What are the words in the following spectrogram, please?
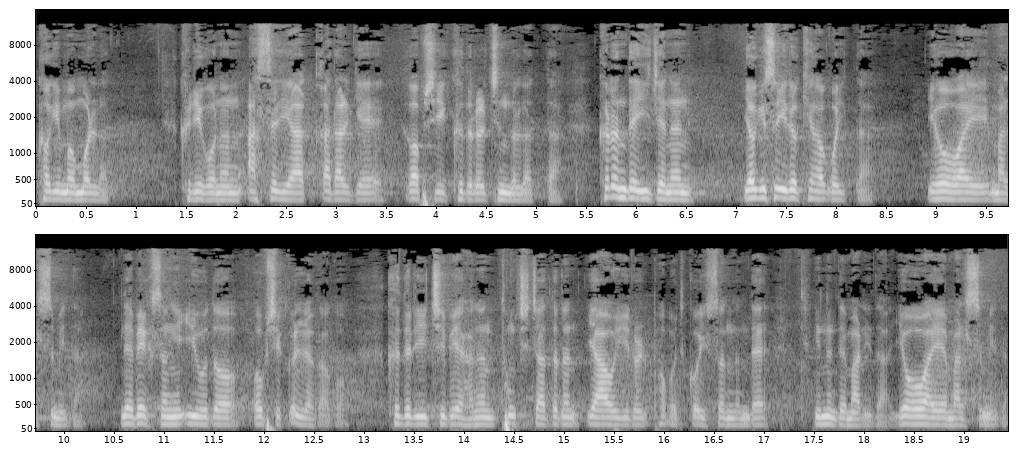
거기 머물렀다. 그리고는 아스리아 까닭에 없이 그들을 짓눌렀다. 그런데 이제는 여기서 이렇게 하고 있다. 여호와의 말씀이다. 내 백성이 이유도 없이 끌려가고 그들이 지배하는 통치자들은 야후이를 퍼붓고 있었는데 있는데 말이다. 여호와의 말씀이다.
